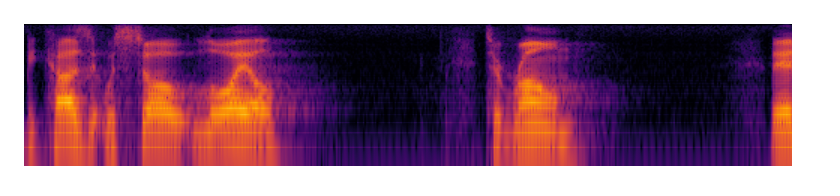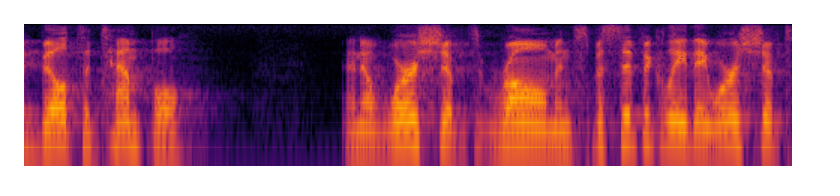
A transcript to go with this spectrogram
Because it was so loyal to Rome, they had built a temple and have worshipped Rome. And specifically, they worshipped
